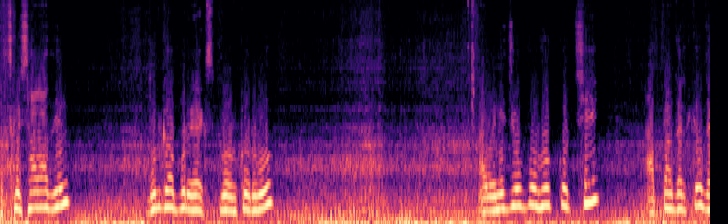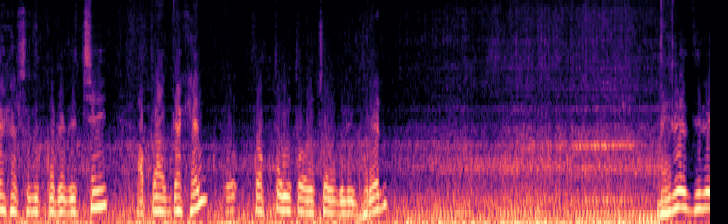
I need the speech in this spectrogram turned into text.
আজকে সারাদিন দুর্গাপুরে এক্সপ্লোর করব। আমি নিজে উপভোগ করছি। আপনাদেরকেও দেখার সুযোগ করে দিচ্ছি। আপনারা দেখেন, প্রত্যন্ত অঞ্চলগুলি ঘুরেন। ধীরে ধীরে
